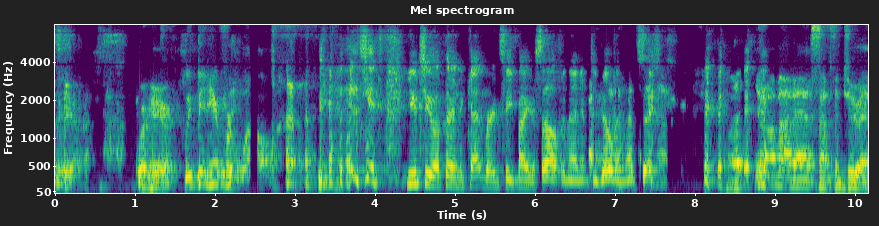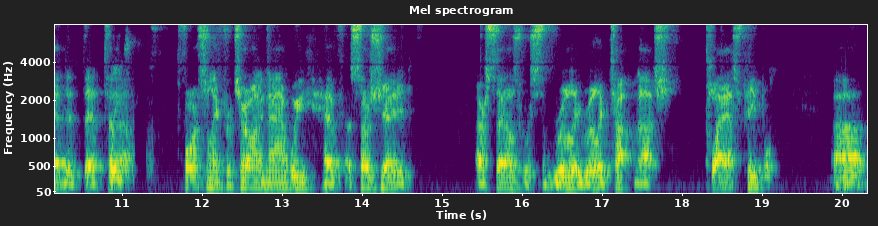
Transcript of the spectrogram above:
we're, we're here. We've been here for a while. it's, it's you two up there in the catbird seat by yourself in that empty building. That's it. you know, I might add something too, Ed that, that uh, fortunately for Charlie and I, we have associated ourselves with some really, really top notch class people. Uh,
